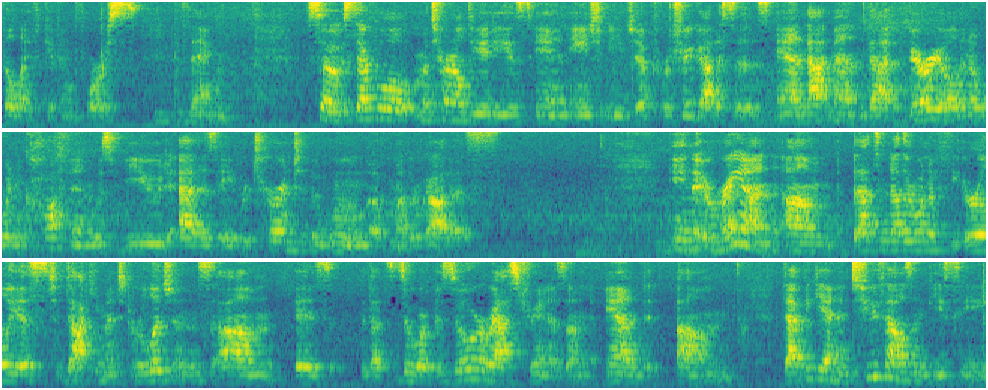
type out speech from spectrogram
the life-giving force mm -hmm. thing. So several maternal deities in ancient Egypt were tree goddesses, and that meant that burial in a wooden coffin was viewed as a return to the womb of Mother Goddess. In Iran, um, that's another one of the earliest documented religions, um, is that's Zoroastrianism, and um, that began in 2000 BC,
